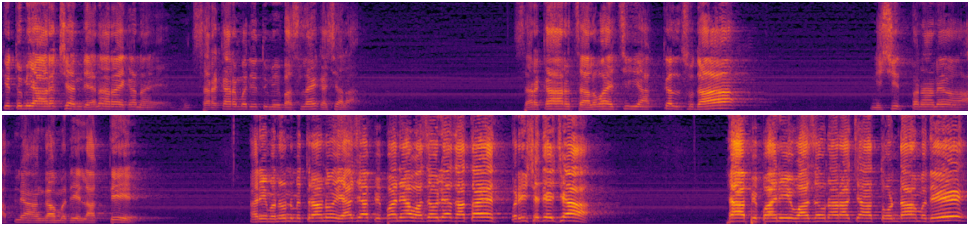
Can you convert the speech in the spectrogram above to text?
की तुम्ही आरक्षण देणार आहे का नाही? मग सरकारमध्ये तुम्ही बसलाय कशाला? सरकार चालवायची अक्कल सुद्धा निश्चितपणानं आपल्या अंगामध्ये लागते. आणि म्हणून मित्रांनो ह्या ज्या पिपाण्या वाजवल्या जात आहेत परिषदेच्या ह्या पिपाणी वाजवणाराच्या तोंडामध्ये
